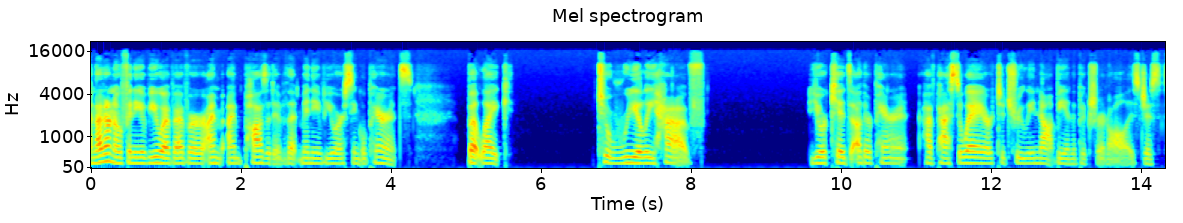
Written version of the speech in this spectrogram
And I don't know if any of you have ever I'm I'm positive that many of you are single parents. But like to really have your kid's other parent have passed away or to truly not be in the picture at all is just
